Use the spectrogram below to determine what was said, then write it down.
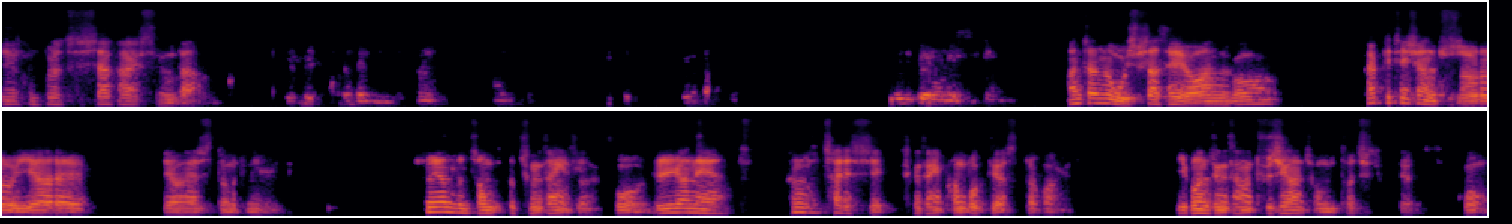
네, 공부를 시작하겠습니다. 환자는 54세 여환으로 팔피테이션 주소로 ER에 내원하셨던 분입니다. 수년 전부터 증상이 있었고 1년에 한두 차례씩 증상이 반복되었었다고 합니다. 이번 증상은 2시간 전부터 지속되었고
